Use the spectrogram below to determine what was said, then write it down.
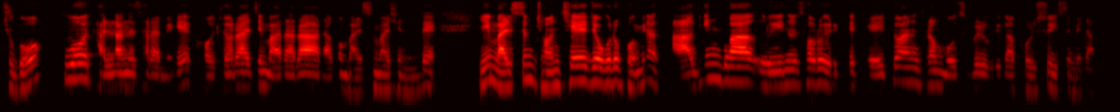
주고 구워 달라는 사람에게 거절하지 말아라 라고 말씀하시는데 이 말씀 전체적으로 보면 악인과 의인을 서로 이렇게 대조하는 그런 모습을 우리가 볼 수 있습니다.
